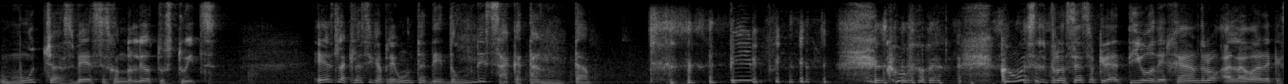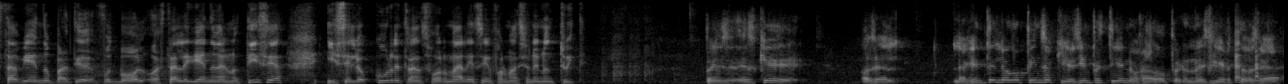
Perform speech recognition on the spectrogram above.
muchas veces cuando leo tus tweets, es la clásica pregunta de dónde saca tanta... ¿Cómo, es el proceso creativo de Jandro a la hora de que está viendo un partido de fútbol o está leyendo una noticia y se le ocurre transformar esa información en un tweet? Pues es que, o sea, la gente luego piensa que yo siempre estoy enojado, pero no es cierto, o sea,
